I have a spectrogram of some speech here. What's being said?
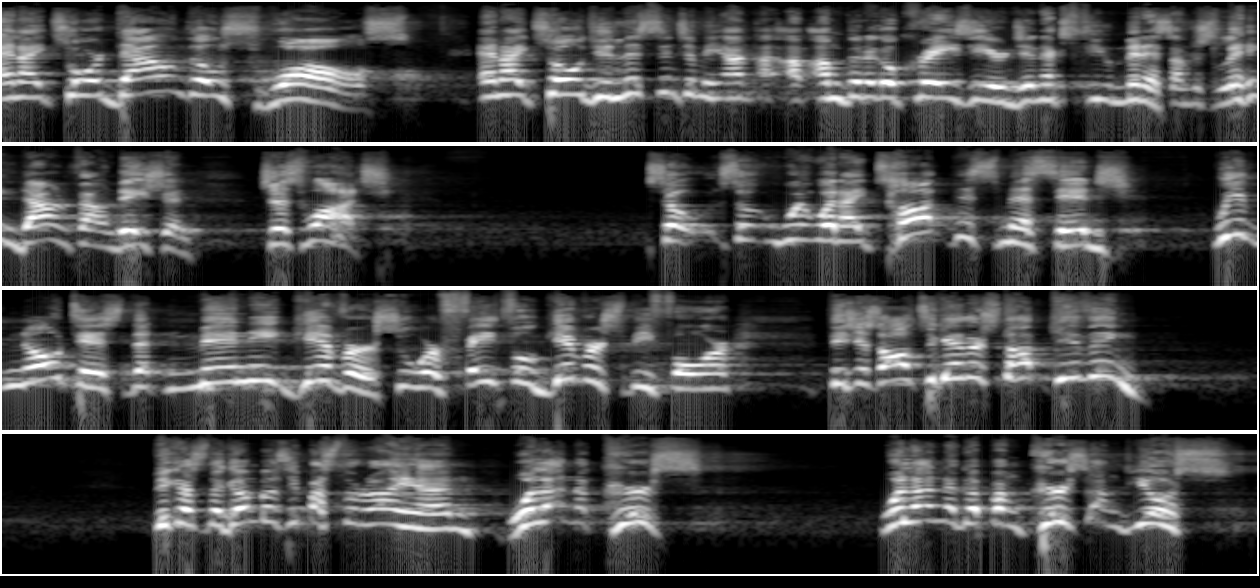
And I tore down those walls. And I told you, listen to me, I'm, I'm to go crazy here in the next few minutes. I'm just laying down foundation. Just watch. So, so when I taught this message, we've noticed that many givers who were faithful givers before, they just altogether stopped giving. Because the si Pastor Ryan, wala na curse. Wala nagapang curse ang Diyos.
